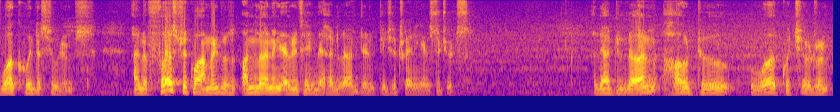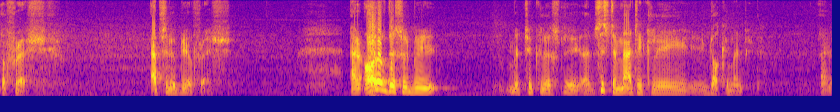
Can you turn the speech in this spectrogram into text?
work with the students. And the first requirement was unlearning everything they had learned in teacher training institutes. They had to learn how to work with children afresh absolutely afresh. And all of this would be meticulously and systematically documented and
